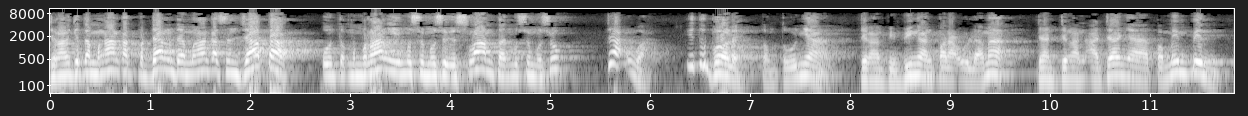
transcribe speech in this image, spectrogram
Dengan kita mengangkat pedang dan mengangkat senjata untuk memerangi musuh-musuh Islam dan musuh-musuh dakwah. Itu boleh tentunya dengan bimbingan para ulama dan dengan adanya pemimpin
